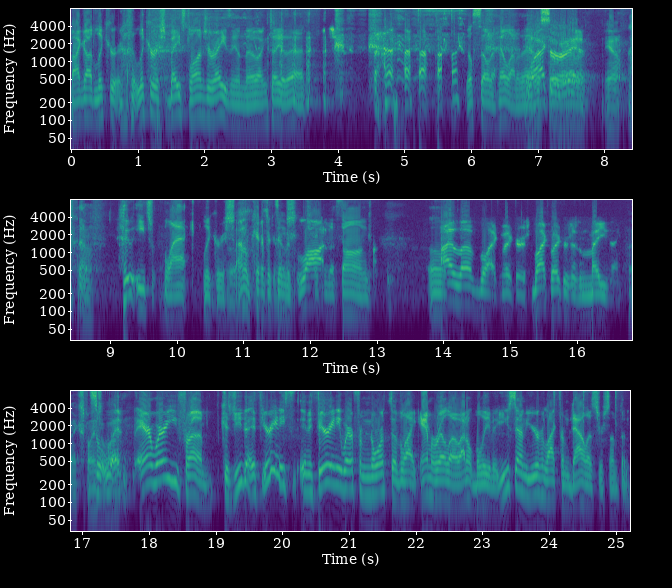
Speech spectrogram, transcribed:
By God, liquor, licorice based lingerie's in, though. I can tell you that. They'll sell the hell out of that. Black that's so or red? Yeah. no. Who eats black licorice? I don't care if it's in the Lot. of the thong. Oh. I love black licorice. Black licorice is amazing. That explains So, a lot. Aaron, where are you from? Because you, if you're any, if you're anywhere from north of like Amarillo, I don't believe it. You sound you're like from Dallas or something.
